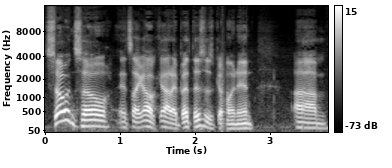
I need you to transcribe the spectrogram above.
so and so. It's like, oh god, I bet this is going in. Um,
